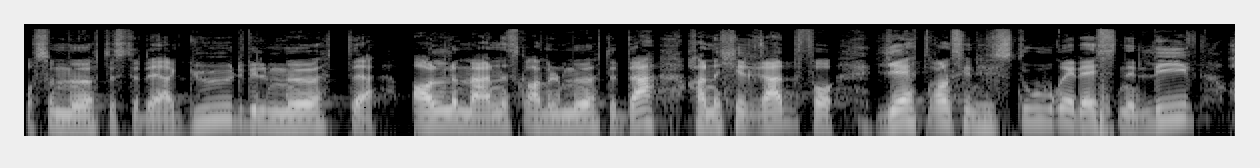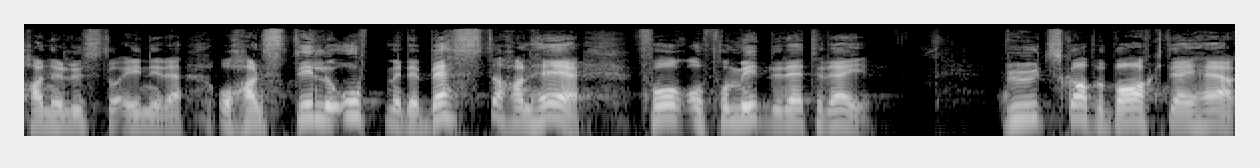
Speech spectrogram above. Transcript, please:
Og så møtes det der. Gud vil møte alle mennesker. Han vil møte deg. Han er ikke redd for gjeterne sin historie det sine liv. Han har lyst til å inn i det. Og han stiller opp med det beste han har, for å formidle det til deg. Budskapet bak deg her,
